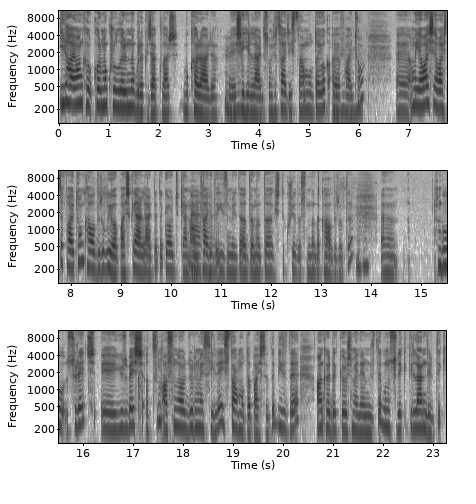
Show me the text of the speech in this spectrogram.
İl hayvan koruma kurullarına bırakacaklar bu kararı Hı -hı. E, şehirlerde. Sonuçta sadece İstanbul'da yok Hı -hı. fayton. Ee, ama yavaş yavaş da fayton kaldırılıyor. Başka yerlerde de gördük yani evet, Antalya'da, evet. İzmir'de, Adana'da, işte Kuşadası'nda da kaldırıldı. Hı hı. Ee, bu süreç e, 105 atın aslında öldürülmesiyle İstanbul'da başladı. Biz de Ankara'daki görüşmelerimizde bunu sürekli dillendirdik.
